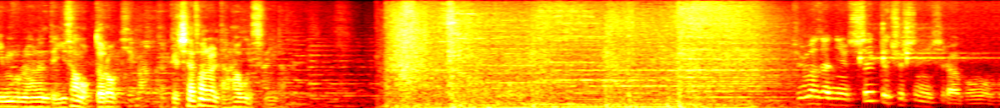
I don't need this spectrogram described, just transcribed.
임무를 하는데 이상 없도록 그렇게 최선을 다하고 있습니다. 주임원사님 수색대 출신이시라고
